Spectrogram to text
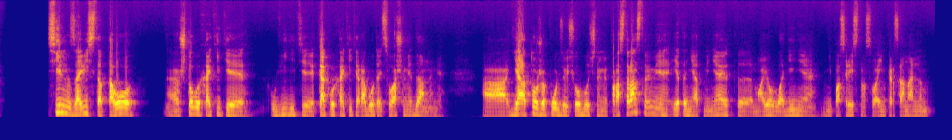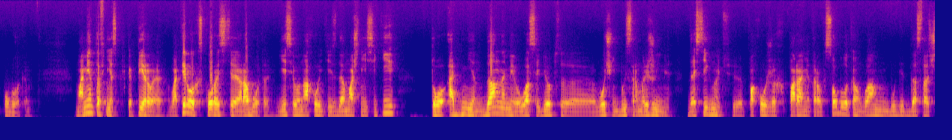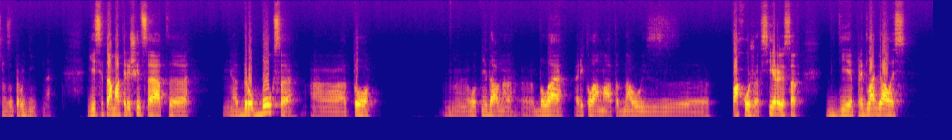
зависит от того, что вы хотите увидеть, как вы хотите работать с вашими данными. А, я тоже пользуюсь облачными пространствами, это не отменяет мое владение непосредственно своим персональным облаком. Моментов несколько. Первое. Во-первых, скорость работы. Если вы находитесь в домашней сети, то обмен данными у вас идет э, в очень быстром режиме. Достигнуть э, похожих параметров с облаком вам будет достаточно затруднительно. Если там отрешиться от э, Dropbox, то вот недавно была реклама от одного из похожих сервисов, где предлагалось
